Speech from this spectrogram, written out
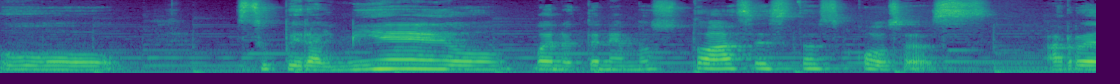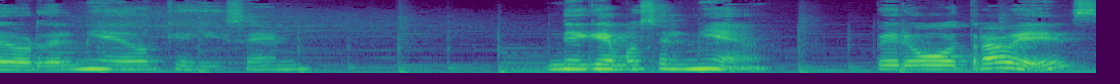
o supera el miedo. Bueno, tenemos todas estas cosas alrededor del miedo que dicen, neguemos el miedo. Pero otra vez,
